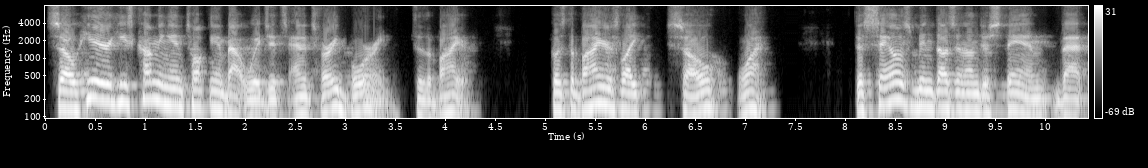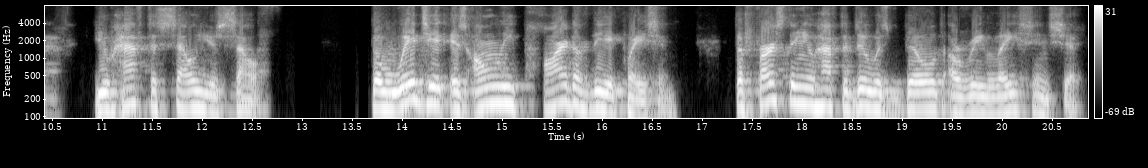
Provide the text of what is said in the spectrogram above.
So here he's coming in talking about widgets and it's very boring to the buyer because the buyer's like, so what? The salesman doesn't understand that you have to sell yourself. The widget is only part of the equation. The first thing you have to do is build a relationship.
